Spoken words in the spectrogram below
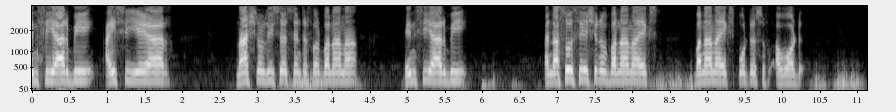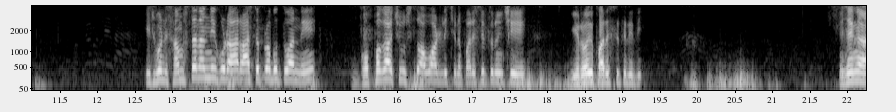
NCRB ICAR national research centre for banana NCRB and association of banana ex banana exporters of award. ఇటువంటి సంస్థలన్నీ కూడా రాష్ట్ర ప్రభుత్వాన్ని గొప్పగా చూస్తూ అవార్డులు ఇచ్చిన పరిస్థితి నుంచి ఈరోజు పరిస్థితులు ఇది. నిజంగా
